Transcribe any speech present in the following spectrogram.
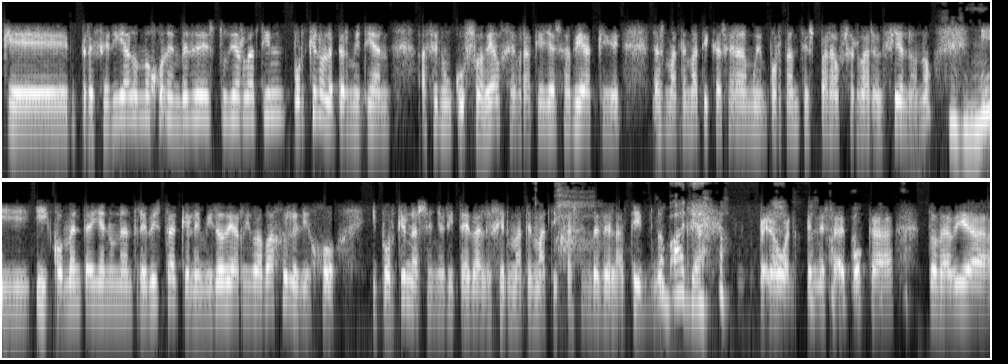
que prefería a lo mejor en vez de estudiar latín, ¿por qué no le permitían hacer un curso de álgebra? Que ella sabía que las matemáticas eran muy importantes para observar el cielo, ¿no? Y, y comenta ella en una entrevista que le miró de arriba abajo y le dijo, ¿y por qué una señorita iba a elegir matemáticas en vez de latín, no? Vaya. Pero bueno, en esa época todavía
